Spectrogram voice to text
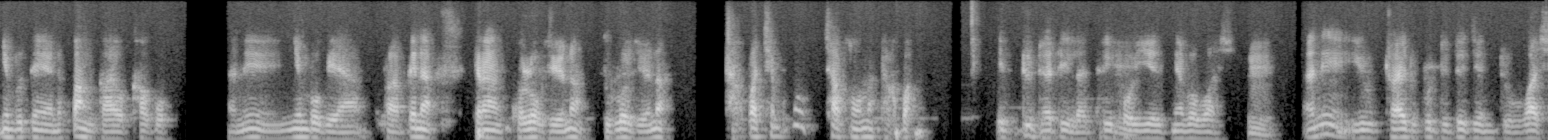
님부 때에는 빵 가요 가고 아니 님보게야 바페나 그냥 골로지나 둘로지나 작바 챔부 작송나 작바 it do dirty like 3 4 years never wash 아니 you try to put detergent to wash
